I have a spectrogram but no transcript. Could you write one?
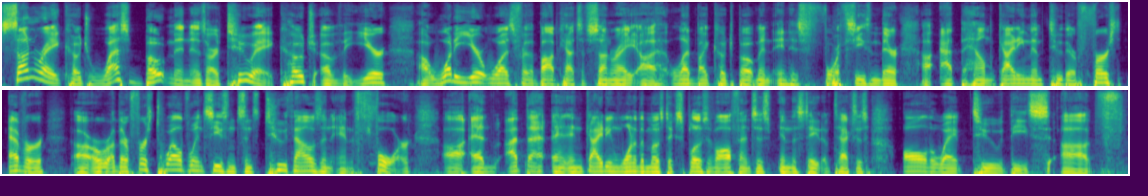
Sunray coach Wes Boatman is our 2A coach of the year. Uh, what a year it was for the Bobcats of Sunray, uh, led by Coach Boatman in his fourth season there uh, at the helm, guiding them to their first ever, uh, or their first 12 win season since 2004, uh, and at and, and guiding one of the most explosive offenses in the state of Texas all the way to uh, f-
